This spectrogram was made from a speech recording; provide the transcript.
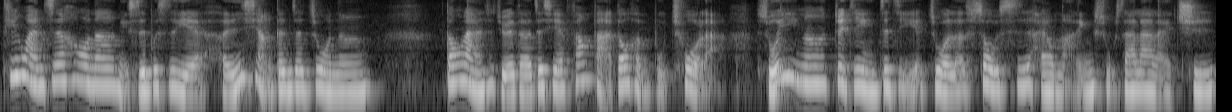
听完之后呢，你是不是也很想跟着做呢？东兰是觉得这些方法都很不错啦。所以呢，最近自己也做了寿司，还有马铃薯沙拉来吃。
